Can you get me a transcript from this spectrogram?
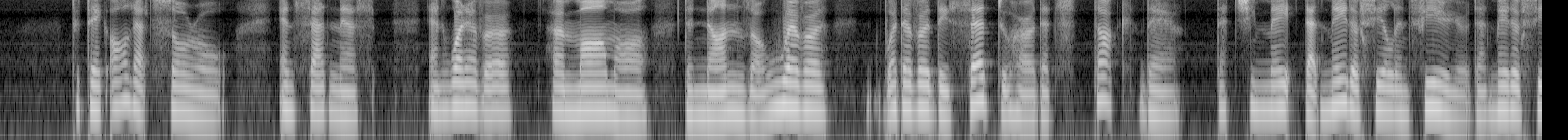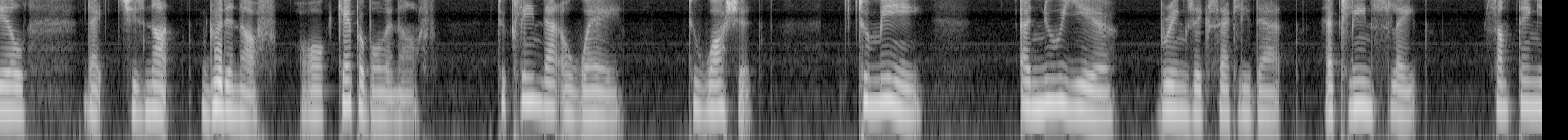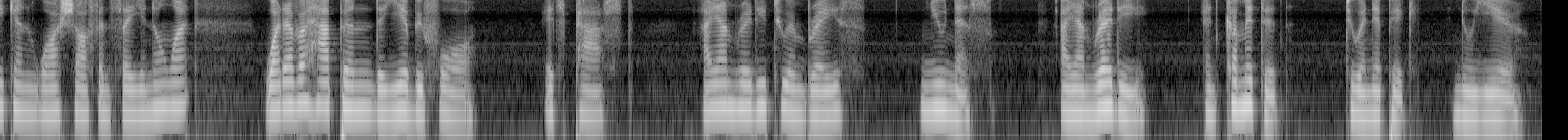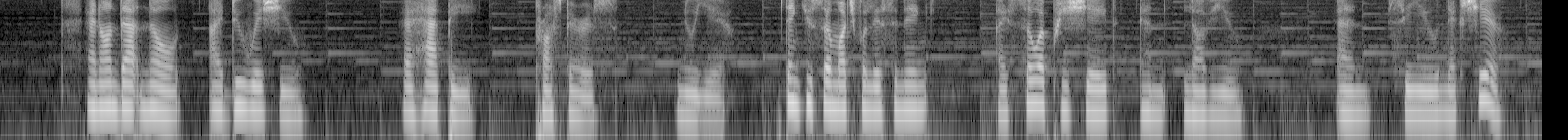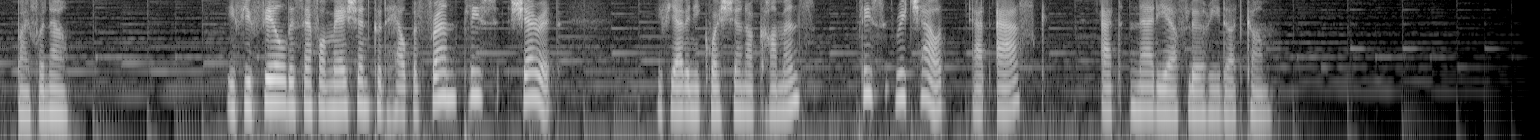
to take all that sorrow and sadness and whatever her mom or the nuns or whoever whatever they said to her that stuck there that she made that made her feel inferior that made her feel that she's not good enough or capable enough to clean that away, to wash it. To me, a new year brings exactly that a clean slate, something you can wash off and say, you know what? Whatever happened the year before, it's past. I am ready to embrace newness. I am ready and committed to an epic new year. And on that note, I do wish you a happy, prosperous new year. Thank you so much for listening. I so appreciate and love you. And see you next year. Bye for now. If you feel this information could help a friend, please share it. If you have any question or comments, please reach out at ask at nadiafleury.com.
